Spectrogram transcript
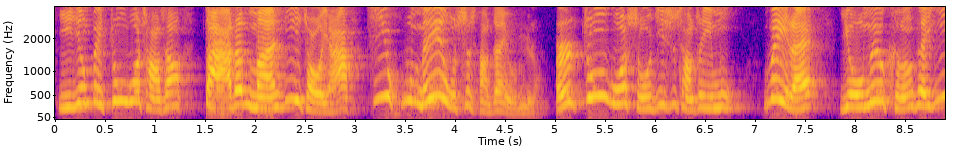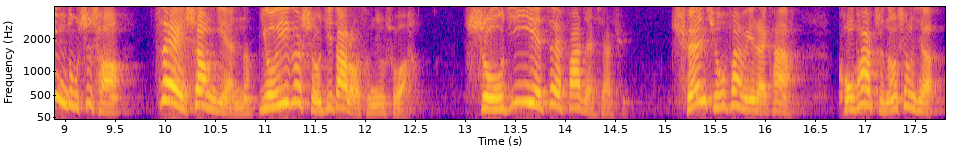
已经被中国厂商打得满地找牙，几乎没有市场占有率了。而中国手机市场这一幕，未来有没有可能在印度市场再上演呢？有一个手机大佬曾经说啊，手机业再发展下去。全球范围来看啊，恐怕只能剩下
